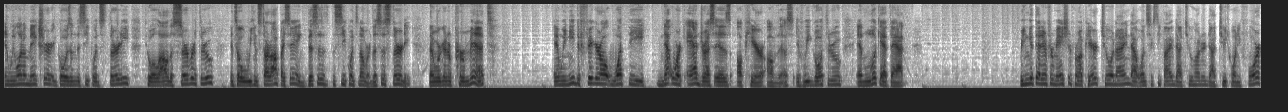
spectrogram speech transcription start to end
And we want to make sure it goes into sequence 30 to allow the server through. And so we can start off by saying, this is the sequence number. This is 30. Then we're going to permit, and we need to figure out what the network address is up here of this, if we go through and look at that, we can get that information from up here, 209.165.200.224.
